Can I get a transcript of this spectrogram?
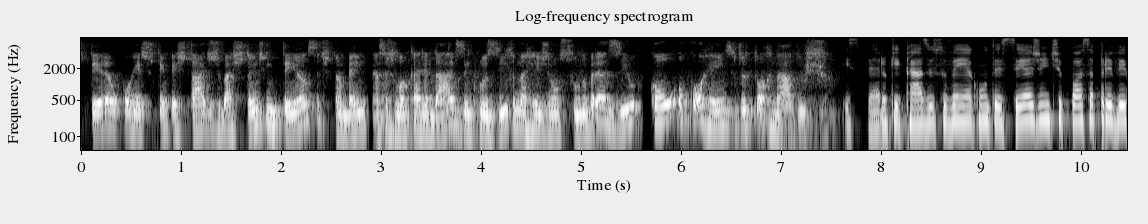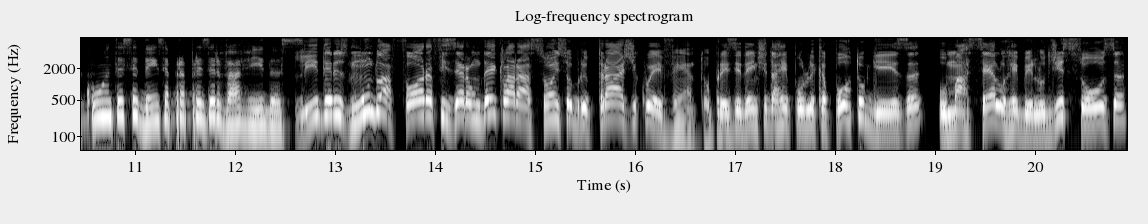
ter a ocorrência de tempestades bastante intensas também nessas localidades, inclusive na região sul do Brasil, com ocorrência de tornados. Espero que, caso isso venha acontecer, a gente possa prever com antecedência para preservar vidas. Líderes mundo afora fizeram declarações sobre o trágico evento. O presidente da República Portuguesa, o Marcelo Rebelo de Souza,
